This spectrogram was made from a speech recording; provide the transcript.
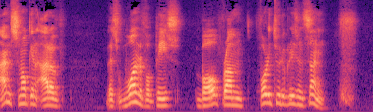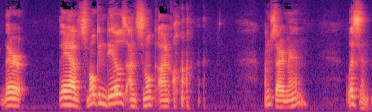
I'm smoking out of this wonderful piece bowl from 42 degrees and sunny. They're they have smoking deals on smoke on I'm sorry, man. Listen,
